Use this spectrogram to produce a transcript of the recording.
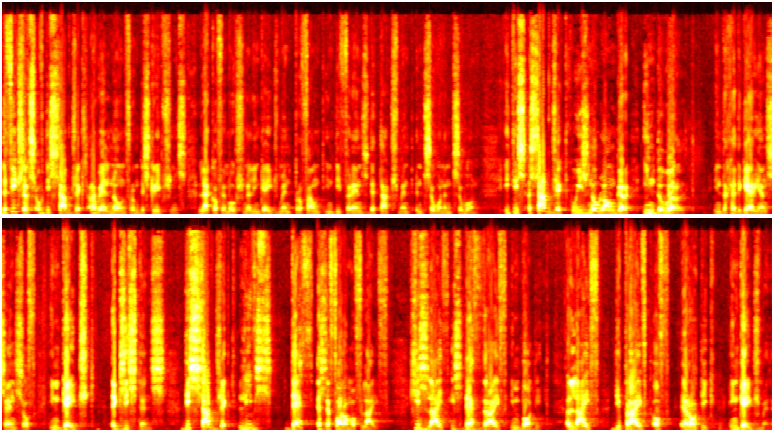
The features of this subject are well known from descriptions. Lack of emotional engagement, profound indifference, detachment, and so on and so on. It is a subject who is no longer in the world, in the Heideggerian sense of engaged existence. This subject lives death as a form of life. His life is death drive embodied, a life deprived of erotic engagement.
